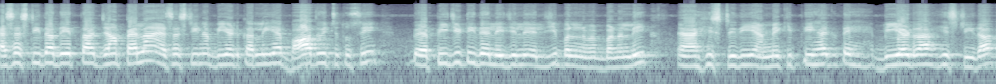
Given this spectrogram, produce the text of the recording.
ਐਸਐਸਟੀ ਦਾ ਦੇਤਾ, ਜਾਂ ਪਹਿਲਾਂ ਐਸਐਸਟੀ ਨਾਲ ਬੀਐਡ ਕਰ ਲਈ ਹੈ ਬਾਅਦ ਵਿੱਚ ਤੁਸੀਂ ਪੀਜੀਟੀ ਦੇ ਲਈ ਐਲੀਜੀਬਲ ਬਣਨ ਲਈ ਹਿਸਟਰੀ ਦੀ ਐਮਏ ਕੀਤੀ ਹੈ ਤੇ ਬੀਐਡ ਦਾ ਹਿਸਟਰੀ ਦਾ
